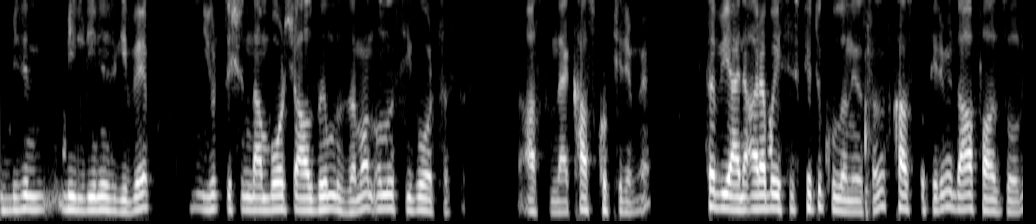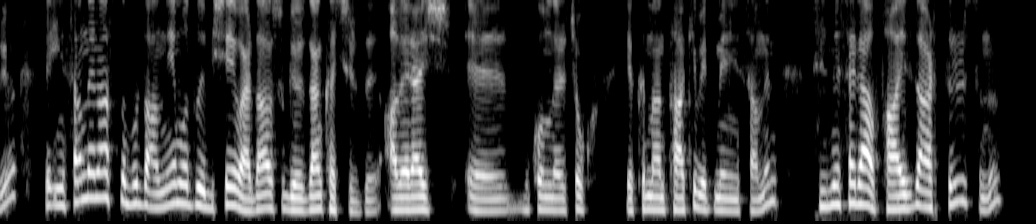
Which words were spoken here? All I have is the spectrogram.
bizim bildiğiniz gibi yurt dışından borç aldığımız zaman onun sigortası aslında yani kasko primi. E, tabii yani arabayı siz kötü kullanıyorsanız kasko primi daha fazla oluyor. Ve insanların aslında burada anlayamadığı bir şey var. Daha doğrusu gözden kaçırdığı. Averaj e, bu konuları çok yakından takip etmeyen insanların siz mesela faizi arttırırsınız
